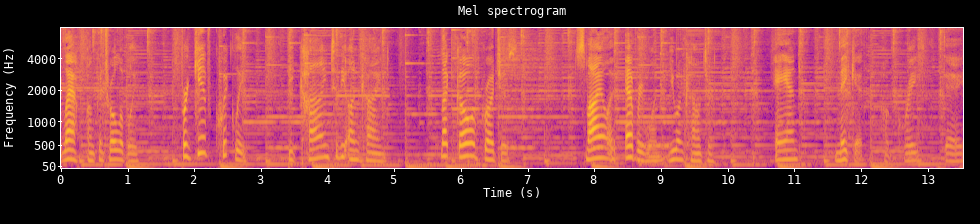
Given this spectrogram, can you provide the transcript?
Laugh uncontrollably. Forgive quickly. Be kind to the unkind. Let go of grudges. Smile at everyone you encounter. And make it a great day.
